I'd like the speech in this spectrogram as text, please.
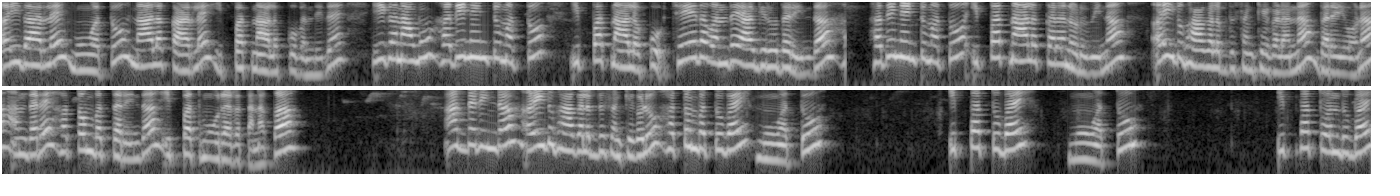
ಐದಾರಲೆ ಮೂವತ್ತು, ನಾಲ್ಕಾರ್ಲೆ ಇಪ್ಪತ್ನಾಲ್ಕು ಬಂದಿದೆ. ಈಗ ನಾವು ಹದಿನೆಂಟು ಮತ್ತು ಇಪ್ಪತ್ನಾಲ್ಕು ಛೇದ ಒಂದೇ ಆಗಿರುವುದರಿಂದ ಹದಿನೆಂಟು ಮತ್ತು ಇಪ್ಪತ್ನಾಲ್ಕರ ನಡುವಿನ ಐದು ಭಾಗಲಬ್ಧ ಸಂಖ್ಯೆಗಳನ್ನು ಬರೆಯೋಣ. ಅಂದರೆ ಹತ್ತೊಂಬತ್ತರಿಂದ ಇಪ್ಪತ್ತ್ಮೂರರ ತನಕ. ಆದ್ದರಿಂದ ಐದು ಭಾಗಲಬ್ಧ ಸಂಖ್ಯೆಗಳು ಹತ್ತೊಂಬತ್ತು ಬೈ ಮೂವತ್ತು, ಇಪ್ಪತ್ತು ಬೈ ಮೂವತ್ತು, ಇಪ್ಪತ್ತೊಂದು ಬೈ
